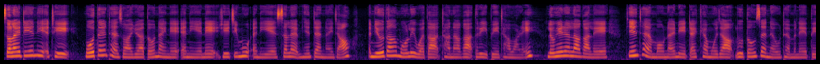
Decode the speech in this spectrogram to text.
ဇွန်လတရက်နေ့အထိမိုးသဲထန်စွာရွာသွန်းနိုင်တဲ့အန်ဒီရဲ့နဲ့ရေကြီးမှုအန်ဒီရဲ့ဆက်လက်မြင့်တက်နိုင်ကြောင်းအမျိုးသားမိုးလေဝသဌာနကသတိပေးထားပါတယ်။လွန်ခဲ့တဲ့လကလည်းပြင်းထန်မုန်တိုင်းတွေတိုက်ခတ်မှုကြောင့်လူ32ဦးထပ်မံသေ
